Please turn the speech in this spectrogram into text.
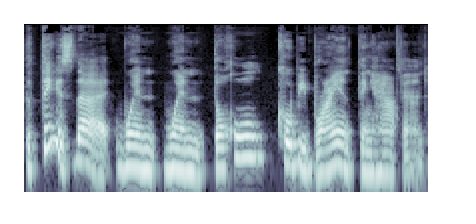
the thing is that when when the whole Kobe Bryant thing happened,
